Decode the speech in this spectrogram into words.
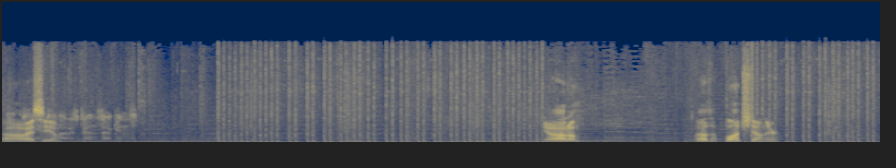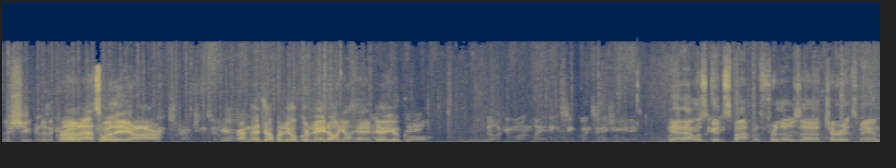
Oh, I see him. Got him. Oh, there's a bunch down there. They're shooting to the Oh, crowd. that's where they are. Here, I'm gonna drop a little grenade on your head. There you go. Yeah, that was good spot for those uh, turrets, man.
